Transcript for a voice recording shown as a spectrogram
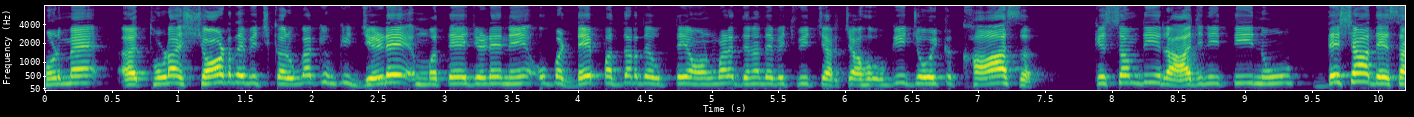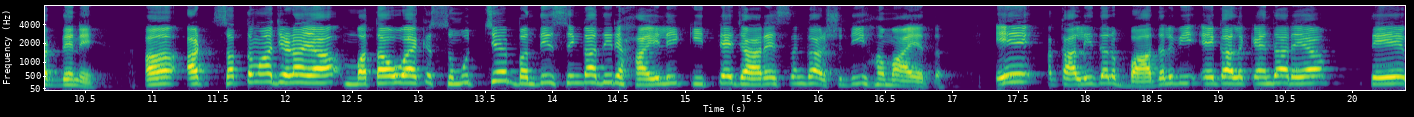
ਹੁਣ ਮੈਂ ਥੋੜਾ ਸ਼ਾਰਟ ਦੇ ਵਿੱਚ ਕਰੂੰਗਾ ਕਿਉਂਕਿ ਜਿਹੜੇ ਮਤੇ ਜਿਹੜੇ ਨੇ ਉਹ ਵੱਡੇ ਪੱਧਰ ਦੇ ਉੱਤੇ ਆਉਣ ਵਾਲੇ ਦਿਨਾਂ ਦੇ ਵਿੱਚ ਵੀ ਚਰਚਾ ਹੋਊਗੀ ਜੋ ਇੱਕ ਖਾਸ ਕਿਸਮ ਦੀ ਰਾਜਨੀਤੀ ਨੂੰ ਦਿਸ਼ਾ ਦੇ ਸਕਦੇ ਨੇ। ਅ, ਸੱਤਵਾਂ ਜਿਹੜਾ ਆ ਮਤਾ ਉਹ ਹੈ ਕਿ ਸਮੁੱਚੇ ਬੰਦੀ ਸਿੰਘਾਂ ਦੀ ਰਿਹਾਈ ਲਈ ਕੀਤੇ ਜਾ ਰਹੇ ਸੰਘਰਸ਼ ਦੀ ਹਮਾਇਤ। ਇਹ ਅਕਾਲੀ ਦਲ ਬਾਦਲ ਵੀ ਇਹ ਗੱਲ ਕਹਿੰਦਾ ਰਿਹਾ ਤੇ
